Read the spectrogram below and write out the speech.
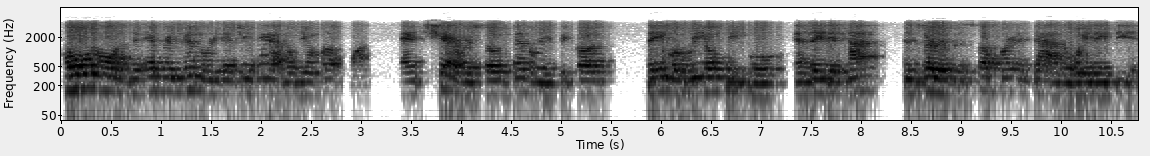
Hold on to every memory that you have of your loved one and cherish those memories because they were real people and they did not deserve to suffer and die the way they did.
